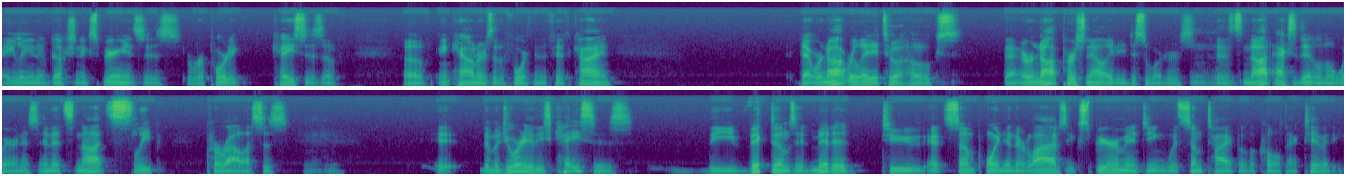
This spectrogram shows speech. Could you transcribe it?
alien abduction experiences or reported cases of of encounters of the fourth and the fifth kind that were not related to a hoax that are not personality disorders, mm-hmm. it's not accidental awareness, and it's not sleep paralysis. Mm-hmm. It, the majority of these cases, the victims admitted to, at some point in their lives, experimenting with some type of occult activity.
